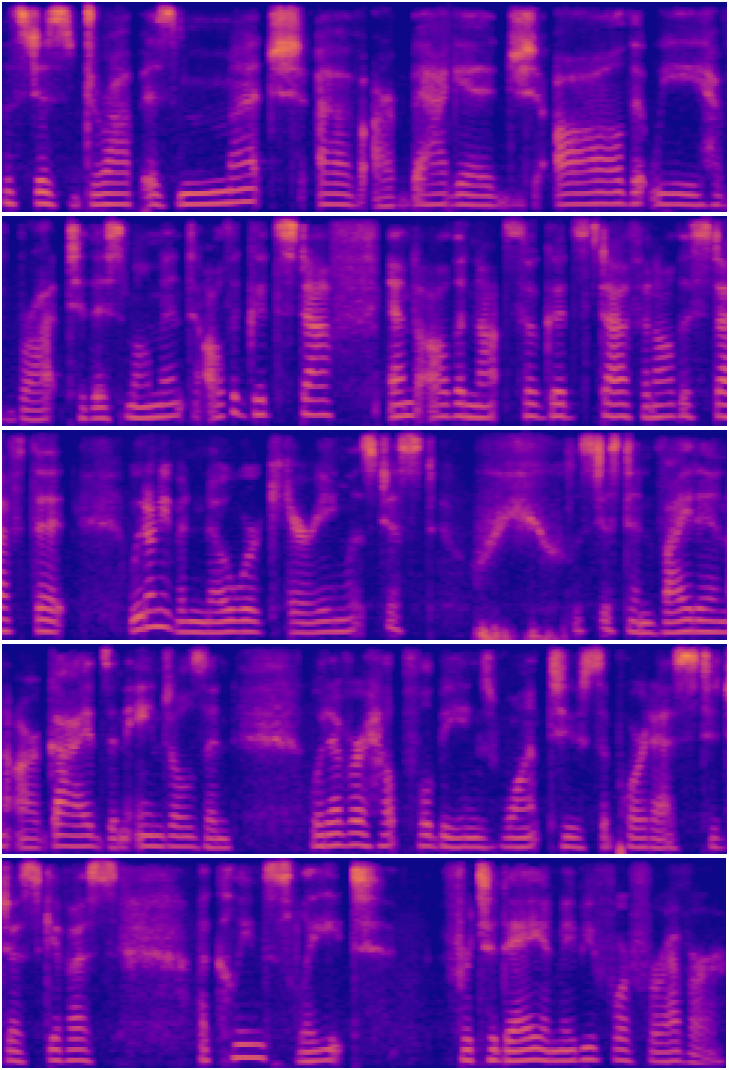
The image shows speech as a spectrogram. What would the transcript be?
Let's just drop as much of our baggage, all that we have brought to this moment, all the good stuff and all the not so good stuff and all the stuff that we don't even know we're carrying. Let's just let's just invite in our guides and angels and whatever helpful beings want to support us to just give us a clean slate for today and maybe for forever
